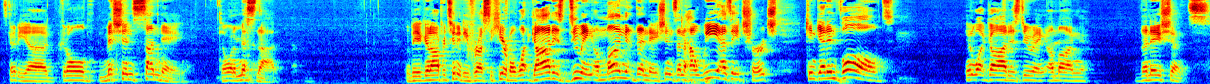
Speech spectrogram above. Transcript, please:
it's going to be a good old Mission Sunday. Don't want to miss that. It'll be a good opportunity for us to hear about what God is doing among the nations and how we as a church can get involved in what God is doing among the nations.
